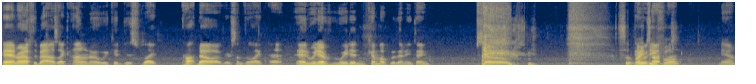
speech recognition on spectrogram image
And right off the bat, I was like, I don't know, we could just like hot dog or something like that. And we never, we didn't come up with anything. So so by default, yeah.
